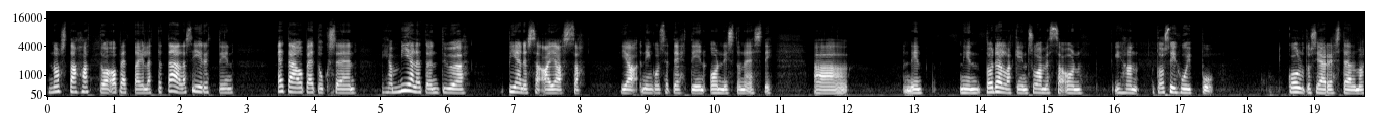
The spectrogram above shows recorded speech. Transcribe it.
nostaa hattua opettajille, että täällä siirryttiin etäopetukseen ihan mieletön työ pienessä ajassa ja niin kuin se tehtiin onnistuneesti, ää, niin, niin todellakin Suomessa on ihan tosi huippu koulutusjärjestelmä,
